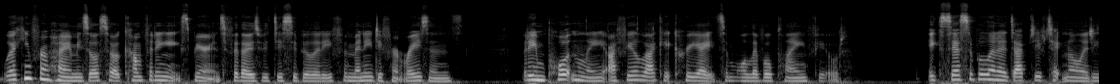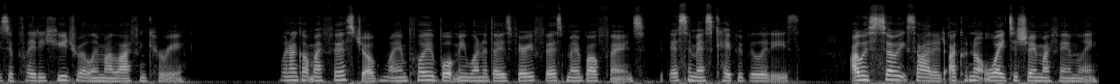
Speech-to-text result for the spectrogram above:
Working from home is also a comforting experience for those with disability for many different reasons, but importantly, I feel like it creates a more level playing field. Accessible and adaptive technologies have played a huge role in my life and career. When I got my first job, my employer bought me one of those very first mobile phones with SMS capabilities. I was so excited, I could not wait to show my family.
